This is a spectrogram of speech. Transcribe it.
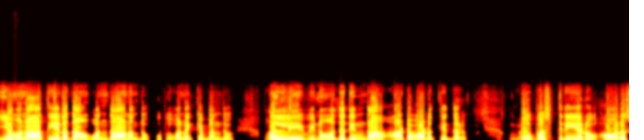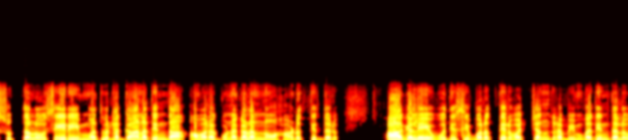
ಯಮುನಾ ತೀರದ ಒಂದಾನೊಂದು ಉಪವನಕ್ಕೆ ಬಂದು ಅಲ್ಲಿ ವಿನೋದದಿಂದ ಆಟವಾಡುತ್ತಿದ್ದರು. ಗೋಪ ಸ್ತ್ರೀಯರು ಅವರ ಸುತ್ತಲೂ ಸೇರಿ ಮಧುರ ಗಾನದಿಂದ ಅವರ ಗುಣಗಳನ್ನು ಹಾಡುತ್ತಿದ್ದರು. ಆಗಲೇ ಉದಿಸಿ ಬರುತ್ತಿರುವ ಚಂದ್ರ ಬಿಂಬದಿಂದಲೂ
